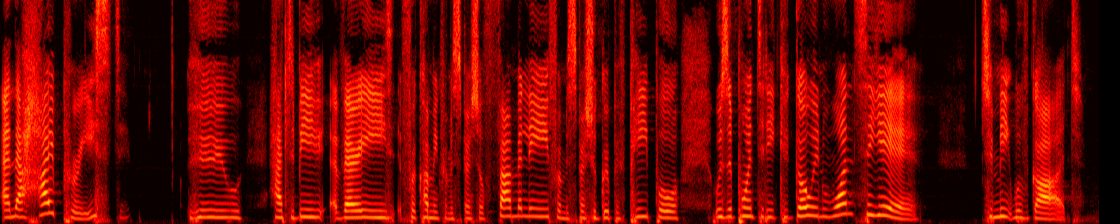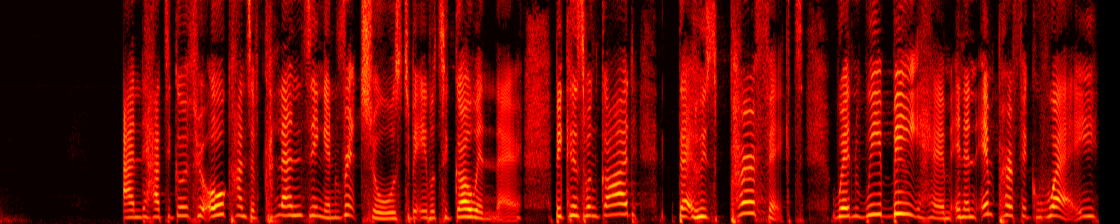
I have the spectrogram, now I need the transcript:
And the high priest, who had to be very, for coming from a special family, from a special group of people, was appointed. He could go in once a year to meet with God and had to go through all kinds of cleansing and rituals to be able to go in there. Because when god that who's perfect when we meet him in an imperfect way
